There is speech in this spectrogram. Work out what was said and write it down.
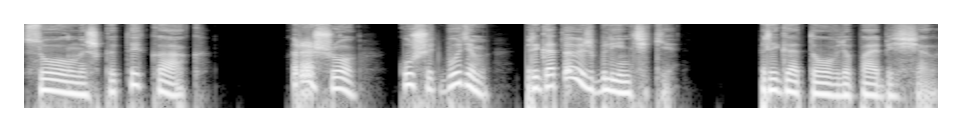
«Солнышко, ты как?» «Хорошо. Кушать будем? Приготовишь блинчики?» «Приготовлю», — пообещала.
